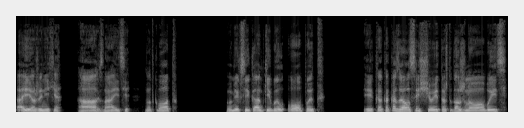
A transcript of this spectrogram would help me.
о ее женихе? Ах, знаете, ну так вот, у мексиканки был опыт, и, как оказалось, еще и то, что должно быть,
